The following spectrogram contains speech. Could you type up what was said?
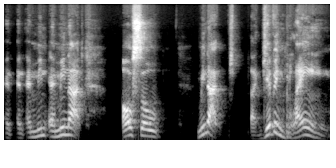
and and me and me not also me not like giving blame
